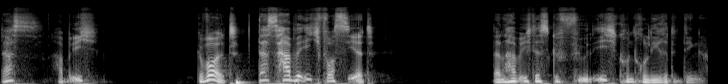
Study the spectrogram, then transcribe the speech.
das habe ich gewollt, das habe ich forciert, dann habe ich das Gefühl, ich kontrolliere die Dinge.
